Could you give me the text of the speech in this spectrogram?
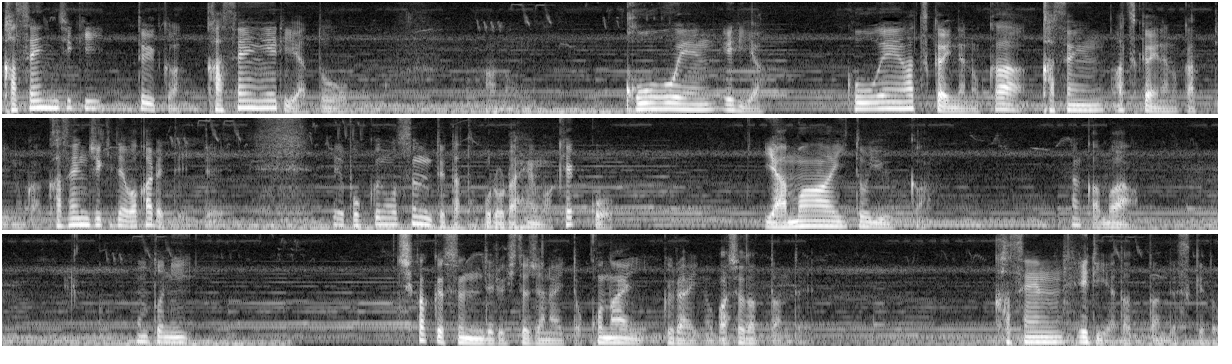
河川敷というか河川エリアとあの公園エリア。公園扱いなのか河川扱いなのかっていうのが河川敷で分かれていてで僕の住んでたところらへんは結構山あいというかなんかまあ本当に近く住んでる人じゃないと来ないぐらいの場所だったんで河川エリアだったんですけど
